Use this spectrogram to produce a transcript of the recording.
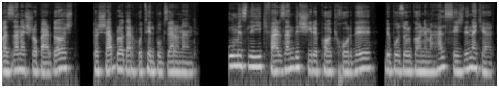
و زنش را برداشت تا شب را در هتل بگذرانند. او مثل یک فرزند شیر پاک خورده به بزرگان محل سجده نکرد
